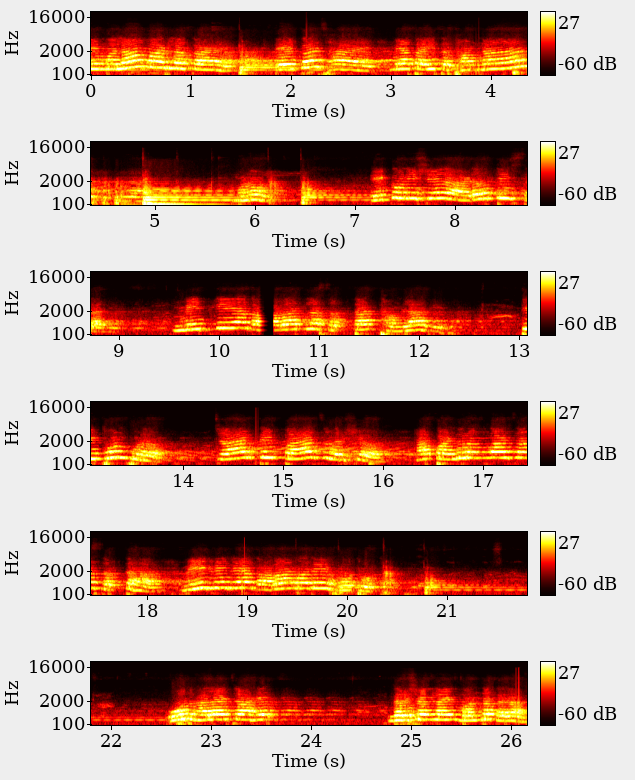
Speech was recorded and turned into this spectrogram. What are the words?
आणि मला मारलं काय? एकच हाय. मी आता इथं थांबणार नाही. म्हणून एकोणीसशे अडतीस साली मेतकी या गावातला सत्ता थांबला गेला. तिथून पुढं चार ते पाच वर्ष हा पांडुरंगाचा सप्ताह वेगवेगळ्या गावांमध्ये होत होता. ऊत घालायचं आहे. दर्शन लाईन बंद करा.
